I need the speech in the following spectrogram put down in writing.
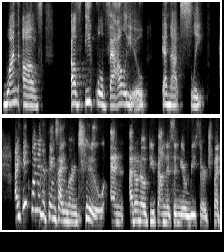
one of of equal value and that's sleep I think one of the things I learned too, and I don't know if you found this in your research, but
